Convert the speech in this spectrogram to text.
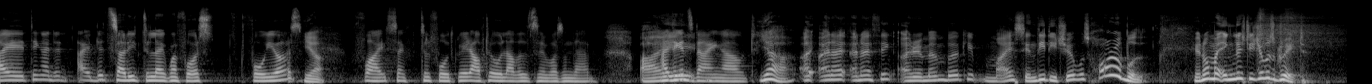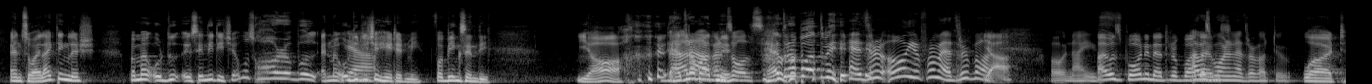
I think I did I did study till like my first four years Yeah. five till fourth grade after O levels it wasn't that I, I, think it's dying out yeah I, and I and I think I remember that my Sindhi teacher was horrible you know my English teacher was great and so I liked English but my Urdu eh, Sindhi teacher was horrible and my Urdu yeah. teacher hated me for being Sindhi yeah Hyderabad me. also Hyderabad me. Hyder- oh you're from Hyderabad yeah Oh, nice. I was born in Hyderabad. I was, I born in Hyderabad too. What?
